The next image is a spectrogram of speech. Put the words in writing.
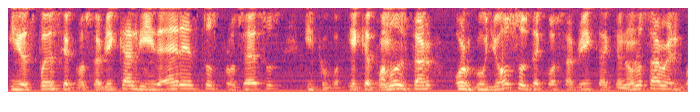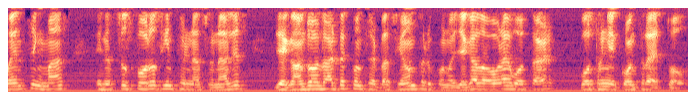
y después que Costa Rica lidere estos procesos y que, y que podamos estar orgullosos de Costa Rica, que no nos avergüencen más en estos foros internacionales, llegando a hablar de conservación, pero cuando llega la hora de votar, votan en contra de todo.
